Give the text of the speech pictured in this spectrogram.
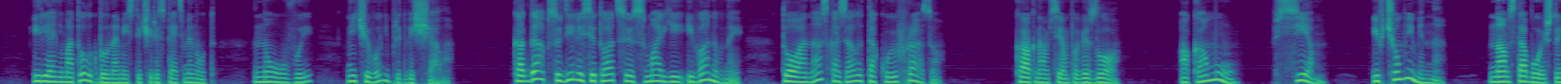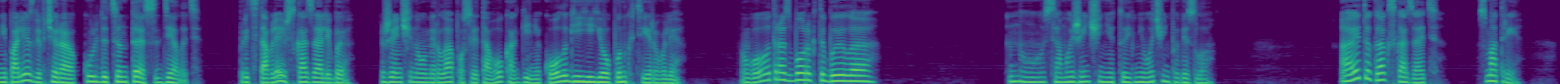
и реаниматолог был на месте через пять минут, но, увы, ничего не предвещало. Когда обсудили ситуацию с Марьей Ивановной, то она сказала такую фразу. «Как нам всем повезло!» «А кому?» «Всем!» «И в чем именно?» «Нам с тобой, что не полезли вчера кульдецентез делать. Представляешь, сказали бы, женщина умерла после того, как гинекологи ее пунктировали. Вот разборок-то было...» «Ну, самой женщине-то не очень повезло», а это как сказать. Смотри,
